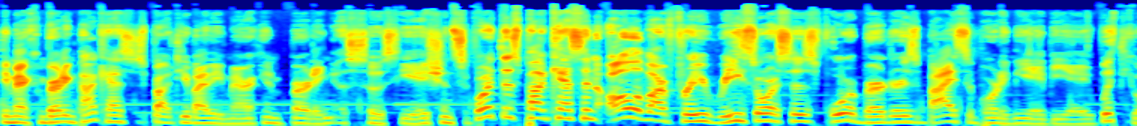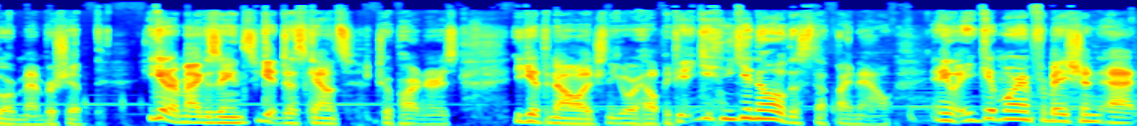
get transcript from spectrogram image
The American Birding Podcast is brought to you by the American Birding Association. Support this podcast and all of our free resources for birders by supporting the ABA with your membership. You get our magazines, you get discounts to our partners, you get the knowledge that you're helping. You, know all this stuff by now. Anyway, you get more information at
